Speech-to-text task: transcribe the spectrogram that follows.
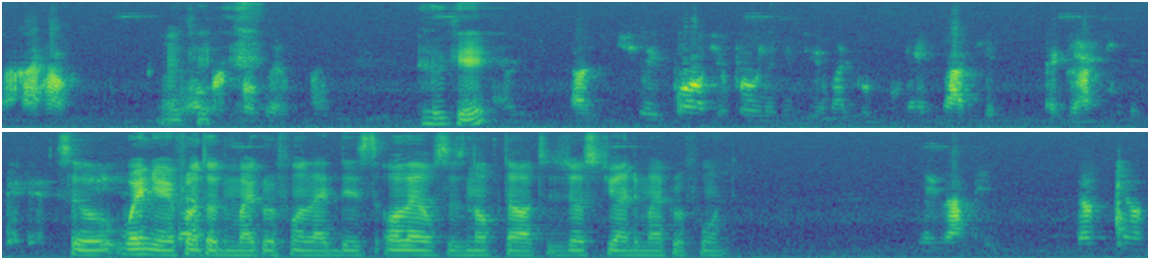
I have Okay. my problems. Okay. And so you pour out your problem into your microphone. Exactly. Exactly. So when you're in front of the microphone like this, all else is knocked out. It's just you and the microphone. exactly. Just, just,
